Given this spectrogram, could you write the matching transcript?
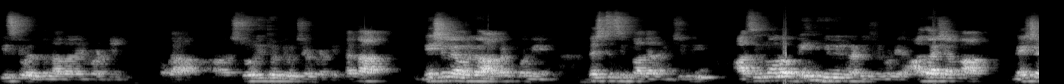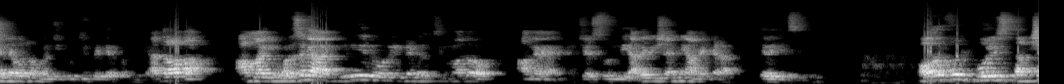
తీసుకువెళ్తున్నారు అనేటువంటి ఒక స్టోరీ తోటి వచ్చేటువంటి కథ నేషనల్ లెవెల్గా ఆకట్టుకొని బెస్ట్ సినిమాగా నడిచింది ఆ సినిమాలో మెయిన్ హీరోయిన్ నటించినటువంటి ఆదా శర్మ నేషనల్ లెవెల్లో మంచి గుర్తింపు అయితే పొందింది. ఆ తర్వాత అమ్మాయికి వరుసగా హీరోయిన్ ఓరియంటెడ్ సినిమాలో ఆమె చేస్తుంది. అదే విషయాన్ని ఆమె ఇక్కడ తెలియజేసింది. పవర్ఫుల్ పోలీస్ దక్ష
